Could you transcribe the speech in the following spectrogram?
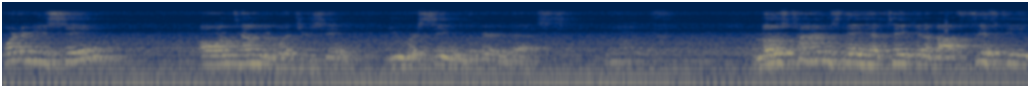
What are you seeing? Oh, I'm telling you what you're seeing. You are seeing the very best. Yes. Most times they have taken about 50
